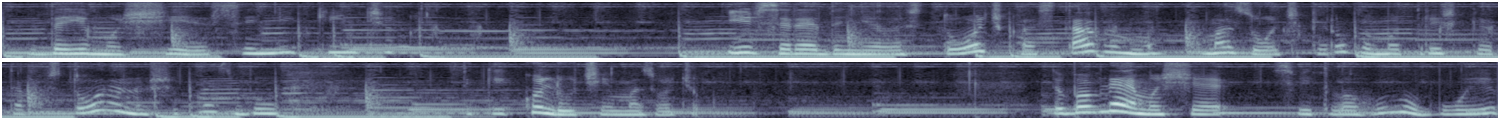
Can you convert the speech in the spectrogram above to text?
Додаємо ще синій кінчик. І всередині листочка ставимо мазочки. Робимо трішки так в сторону, щоб у нас був такий колючий мазочок. Додаємо ще світло-голубої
